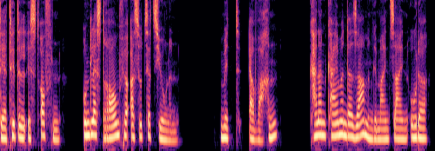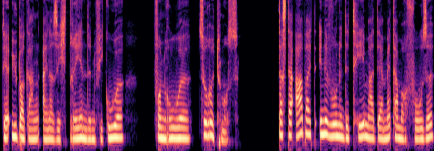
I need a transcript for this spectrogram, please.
Der Titel ist offen und lässt Raum für Assoziationen. Mit Erwachen kann ein keimender Samen gemeint sein oder der Übergang einer sich drehenden Figur von Ruhe zu Rhythmus. Das der Arbeit innewohnende Thema der Metamorphose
